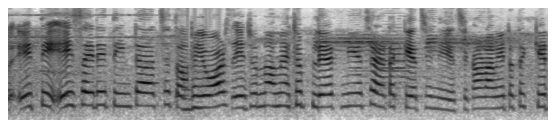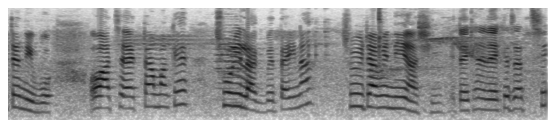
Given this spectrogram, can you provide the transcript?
তো এই এই সাইডে তিনটা আছে, তো ভিওয়ার্স এই জন্য আমি একটা প্লেট নিয়েছি আর একটা কেচি নিয়েছি, কারণ আমি এটাতে কেটে নিব। ও আচ্ছা একটা আমাকে ছুরি লাগবে, তাই না? ছুরিটা আমি নিয়ে আসি। এটা এখানে রেখে যাচ্ছি।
